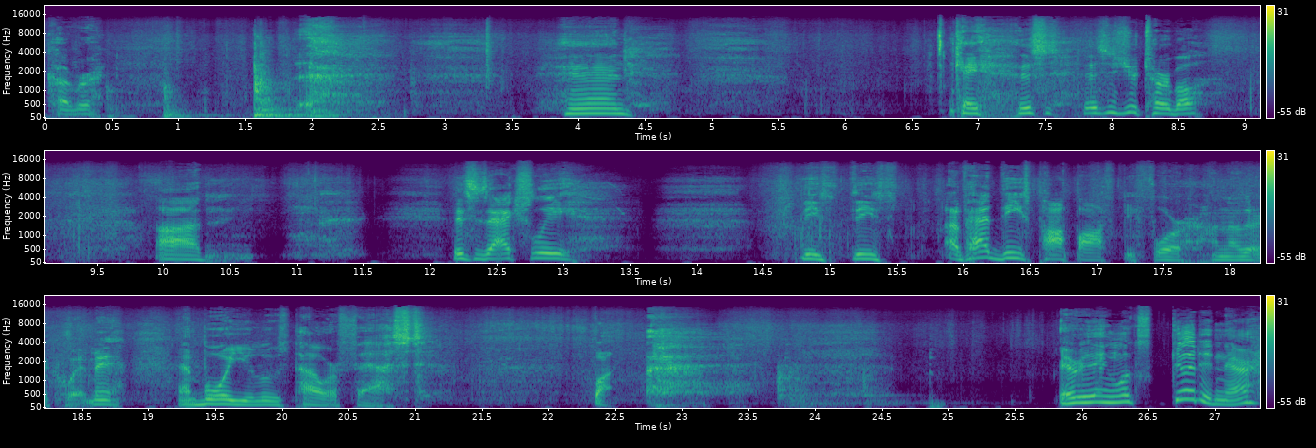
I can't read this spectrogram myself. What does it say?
cover and okay, this is this is your turbo. Uh, this is actually these these I've had these pop off before on other equipment, and boy, you lose power fast. But everything looks good in there.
